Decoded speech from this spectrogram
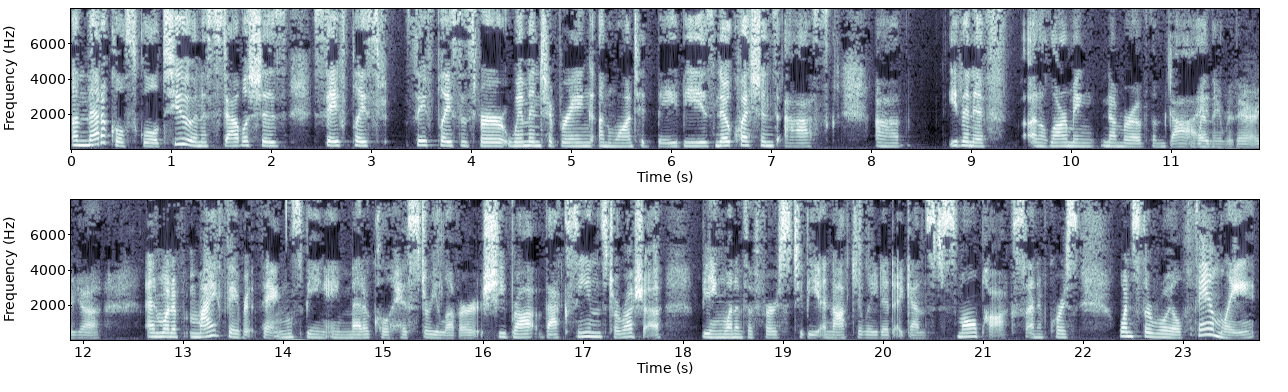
a medical school too and establishes safe place safe places for women to bring unwanted babies, no questions asked, uh, even if an alarming number of them died. when they were there, yeah. And one of my favorite things, being a medical history lover, she brought vaccines to Russia, being one of the first to be inoculated against smallpox. And of course, once the royal family,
